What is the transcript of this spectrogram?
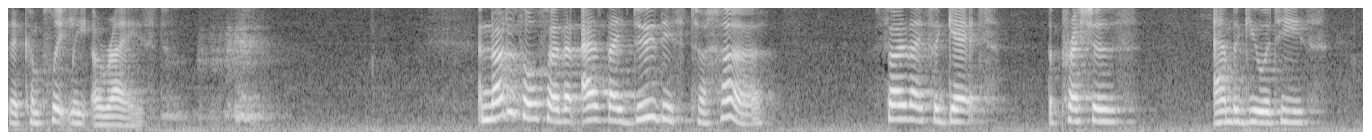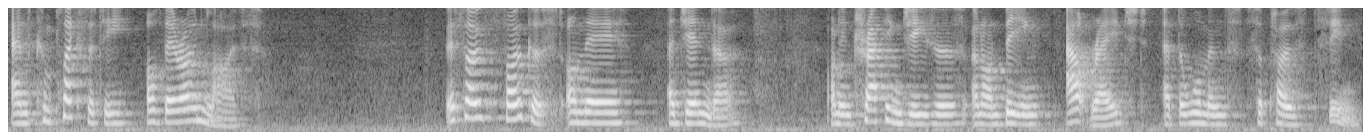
They're completely erased. And notice also that as they do this to her, so they forget the pressures, ambiguities, and complexity of their own lives. They're so focused on their agenda, on entrapping Jesus, and on being outraged at the woman's supposed sin,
